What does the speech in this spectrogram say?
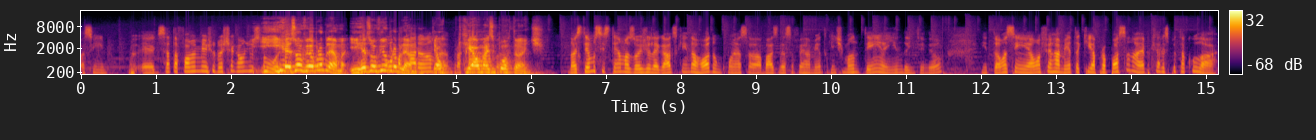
Assim, é, de certa forma me ajudou a chegar onde eu estou. E, e resolveu o problema. E resolveu o problema, caramba, que, é o, que é o mais importante. Nós temos sistemas hoje legados que ainda rodam com essa a base dessa ferramenta que a gente mantém ainda, entendeu? Então, assim, é uma ferramenta que a proposta na época era espetacular.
